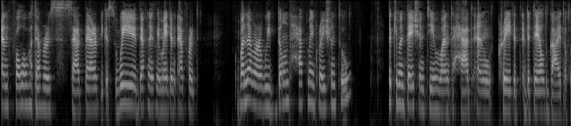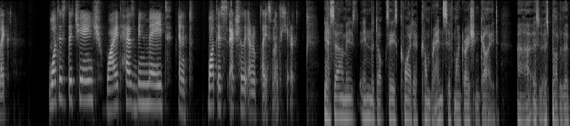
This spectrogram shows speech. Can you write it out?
and follow whatever is said there, because we definitely made an effort. Whenever we don't have migration tool, documentation team went ahead and created a detailed guide of like what is the change, why it has been made, and what is actually a replacement here. Yes, I mean, in the docs is quite a comprehensive migration guide uh, as, as part of the,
